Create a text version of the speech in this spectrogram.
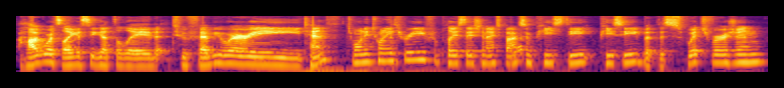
Hogwarts Legacy got delayed to February 10th, 2023 for PlayStation, Xbox, Yep. and PC, PC, but the Switch version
